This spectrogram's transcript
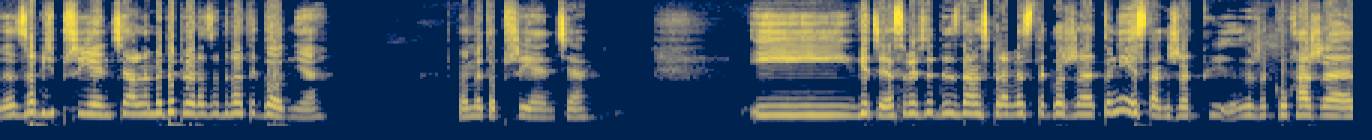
e, zrobić przyjęcie, ale my dopiero za dwa tygodnie mamy to przyjęcie. I wiecie, ja sobie wtedy zdałam sprawę z tego, że to nie jest tak, że, że kucharze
